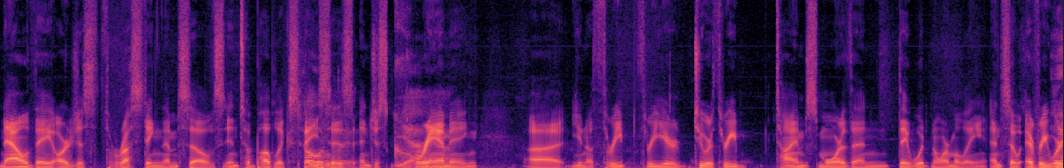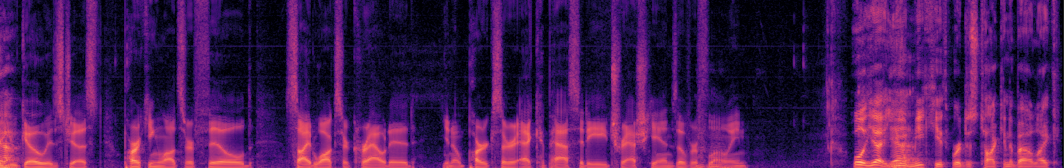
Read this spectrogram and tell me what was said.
Now they are just thrusting themselves into public spaces Totally. and just Yeah, yeah. cramming, uh, you know, three, three or two or three times more than they would normally. And so everywhere Yeah. you go is just parking lots are filled, sidewalks are crowded, you know, parks are at capacity, trash cans overflowing. Well, yeah, you Yeah. and me, Keith, were just talking about like,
